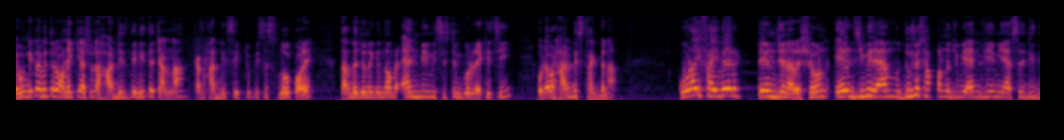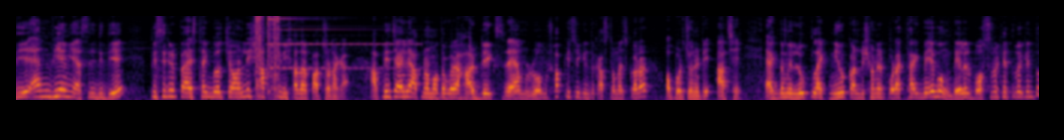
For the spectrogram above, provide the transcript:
এবং এটার ভিতরে অনেকেই আসলে হার্ড ডিস্ক দিয়ে নিতে চান না, কারণ হার্ড ডিস্ক একটু পিসে স্লো করে। তাদের জন্য কিন্তু আমরা এনবিএমই সিস্টেম করে রেখেছি, ওটা আবার হার্ড ডিস্ক থাকবে না। কোরাই ফাইভের ten generation eight GB RAM দুশো ছাপ্পান্ন জিবি এনভিএমই এসএসডি দিয়ে এনভিএমই এসএসডি দিয়ে পিসিটির প্রাইস থাকবে হচ্ছে অনলি সাতত্রিশ হাজার পাঁচশো টাকা। আপনি চাইলে আপনার মতো করে হার্ড ডিস্ক র্যাম রোম সব কিছুই কিন্তু কাস্টমাইজ করার অপরচুনিটি আছে। একদমই লুক লাইক নিউ কন্ডিশনের প্রোডাক্ট থাকবে এবং ডেলের বস্ত্রের ক্ষেত্রেও কিন্তু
